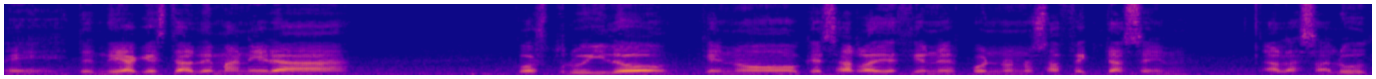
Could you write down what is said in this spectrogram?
Eh, tendría que estar de manera construido que no que esas radiaciones pues no nos afectasen a la salud.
